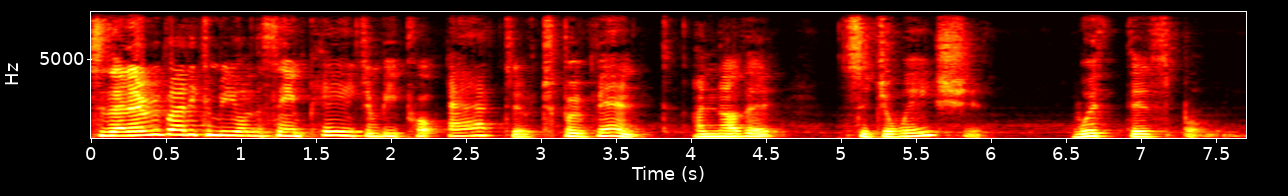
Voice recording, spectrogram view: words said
so that everybody can be on the same page and be proactive to prevent another situation with this bully.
